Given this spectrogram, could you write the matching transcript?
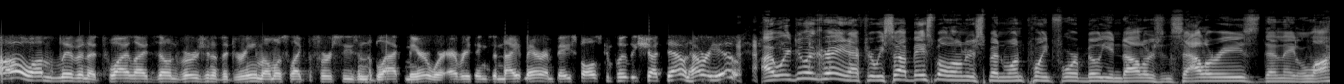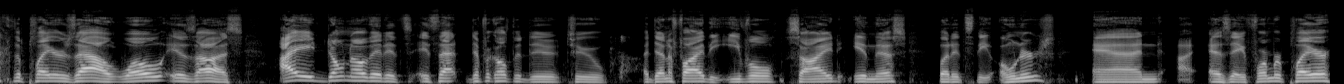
Oh, I'm living a Twilight Zone version of the dream, almost like the first season of Black Mirror, where everything's a nightmare and baseball's completely shut down. How are you? Uh, we're doing great. After we saw baseball owners spend 1.4 billion dollars in salaries, then they lock the players out. Woe is us. I don't know that it's it's that difficult to do to identify the evil side in this, but it's the owners. And uh, as a former player,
